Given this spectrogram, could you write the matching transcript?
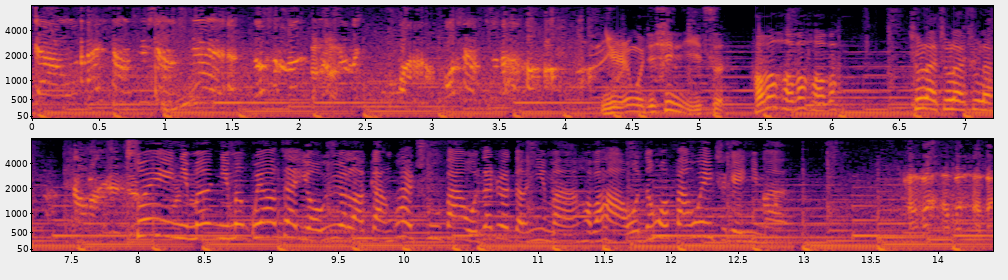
想来想去想去，有什么不一样的计划？我想知道。女人我就信你一次，好吧，好吧，好吧，出来，出来，出来。所以你们你们不要再犹豫了，赶快出发，我在这等你们，好不好？我等会儿发位置给你们。好吧，好吧，好吧，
